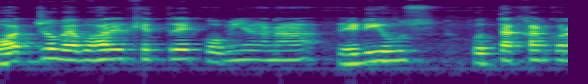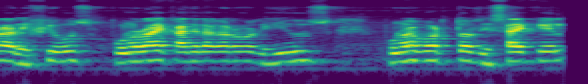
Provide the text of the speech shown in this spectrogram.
বর্জ্য ব্যবহারের ক্ষেত্রে কমিয়ে আনা রিডিউস, প্রত্যাখ্যান করা রিফিউজ পুনরায় কাজে লাগানো রিউজ পুনরাবর্তন, রিসাইকেল,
